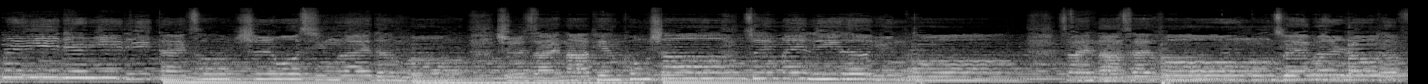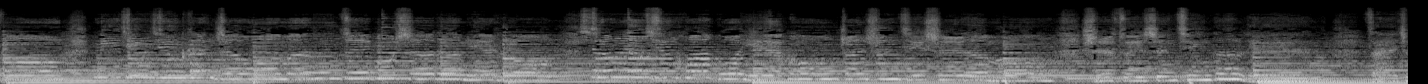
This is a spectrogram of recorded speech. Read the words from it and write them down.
每一点一滴带走是我醒来的梦，是在那天空上最美丽的云朵，在那彩虹。深情的脸，在这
